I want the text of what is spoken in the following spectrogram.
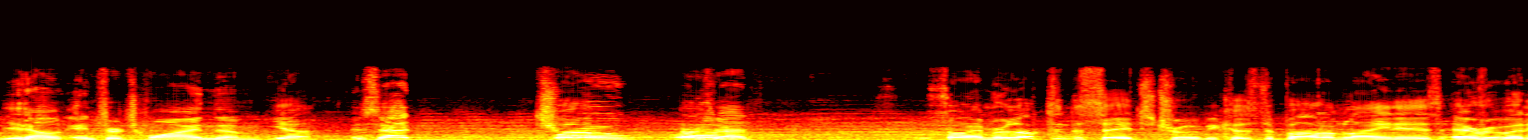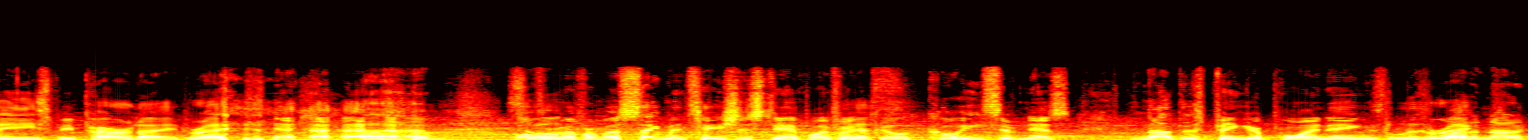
you don't intertwine them. Yeah. Is that true Well, or is um, that, So I'm reluctant to say it's true because the bottom line is everybody needs to be paranoid, right? um, well, so from, a, from a segmentation standpoint, from Yes. co- cohesiveness, not this finger pointing, there's a lot of not,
